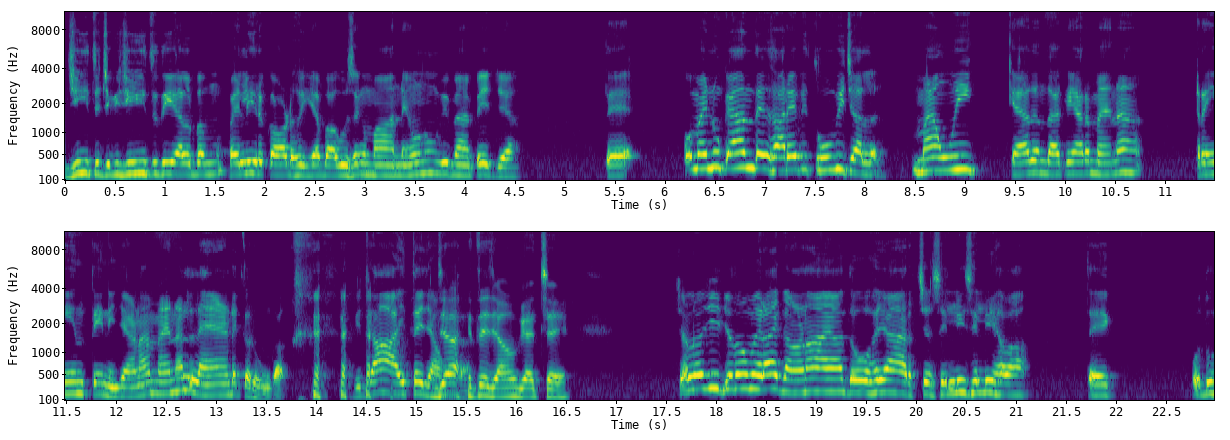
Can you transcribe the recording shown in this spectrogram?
ਜੀਤ ਜਗਜੀਤ ਦੀ ਐਲਬਮ ਪਹਿਲੀ ਰਿਕਾਰਡ ਹੋਈ ਆ ਬਾਬੂ ਸਿੰਘ ਮਾਨ ਨੇ ਉਹਨੂੰ ਵੀ ਮੈਂ ਭੇਜਿਆ। ਤੇ ਉਹ ਮੈਨੂੰ ਕਹਿੰਦੇ ਸਾਰੇ ਵੀ ਤੂੰ ਵੀ ਚੱਲ। ਮੈਂ ਉਹੀ ਕਹਿ ਦਿੰਦਾ ਕਿ ਯਾਰ ਮੈਂ ਨਾ ਟ੍ਰੇਨ ਤੇ ਨਹੀਂ ਜਾਣਾ ਮੈਂ ਨਾ ਲੈਂਡ ਕਰੂੰਗਾ। ਵੀ ਜਹਾਜ਼ ਤੇ ਜਾਊਂਗਾ। ਕਿਤੇ ਜਾਊਂਗਾ ਅੱਛਾ। ਚਲੋ ਜੀ ਜਦੋਂ ਮੇਰਾ ਇਹ ਗਾਣਾ ਆਇਆ 2000 ਚ ਸਿੱਲੀ ਸਿੱਲੀ ਹਵਾ ਤੇ ਉਦੋਂ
